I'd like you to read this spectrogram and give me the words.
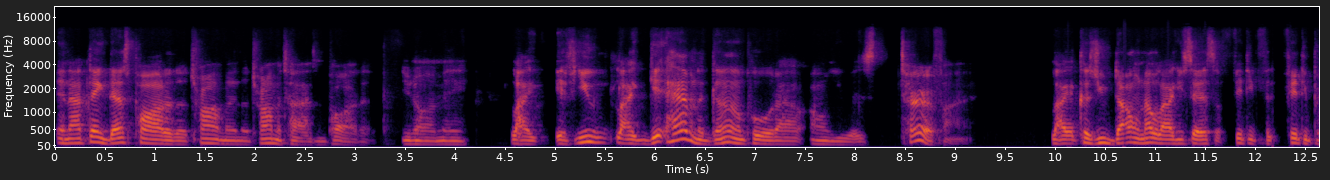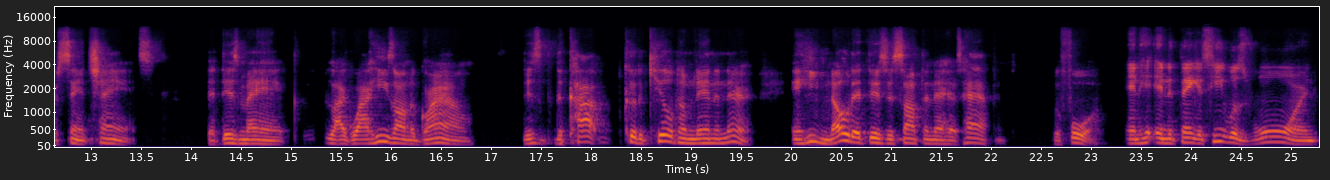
and, I think that's part of the trauma and the traumatizing part of it. You know what I mean? Like if you like get having a gun pulled out on you is terrifying. Like, because you don't know, like you said, it's a 50 50% chance that this man, like while he's on the ground, this the cop could have killed him then and there and he know that this is something that has happened before. And he, and the thing is, he was warned:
